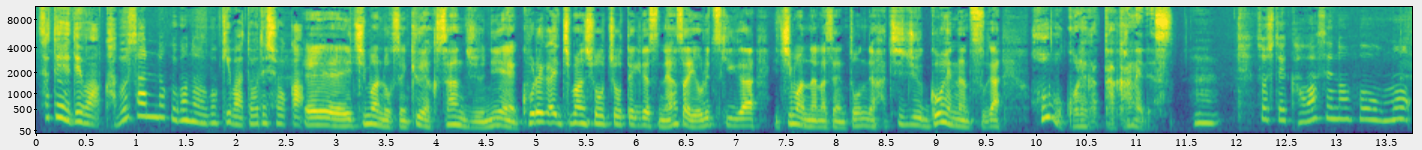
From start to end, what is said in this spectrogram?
さて、では、株三六五の動きはどうでしょうか？ええー、16,932円。これが一番象徴的ですね。朝寄り付きが1万7000飛んで85円なんですが、ほぼこれが高値です。うん、そして為替の方も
